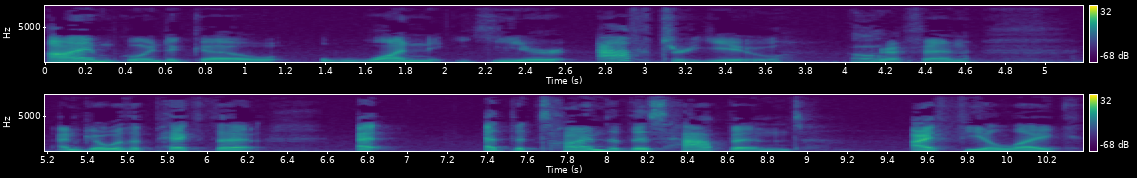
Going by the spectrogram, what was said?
I'm going to go one year after you, Oh. Griffin, and go with a pick that at at the time that this happened, I feel like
